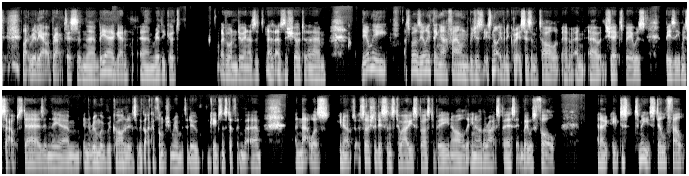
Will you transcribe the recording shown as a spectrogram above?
like really out of practice. And uh, but yeah, again, um, really good. Everyone doing as as, they should. Um, the only, I suppose, the only thing I found, which is it's not even a criticism at all, um, and uh, Shakespeare was busy. and We sat upstairs in the um, in the room we recorded in, so they've got like a function room to do gigs and stuff in. But um, and that was you know socially distanced to how you're supposed to be, you know, all the, you know the right spacing, but it was full, and I, it just to me it still felt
